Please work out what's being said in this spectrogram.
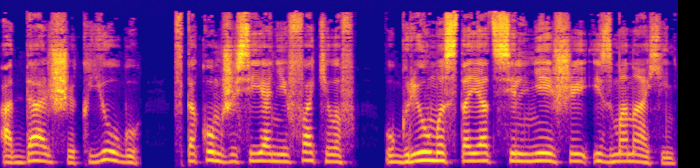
А дальше, к югу, в таком же сиянии факелов, угрюмо стоят сильнейшие из монахинь,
